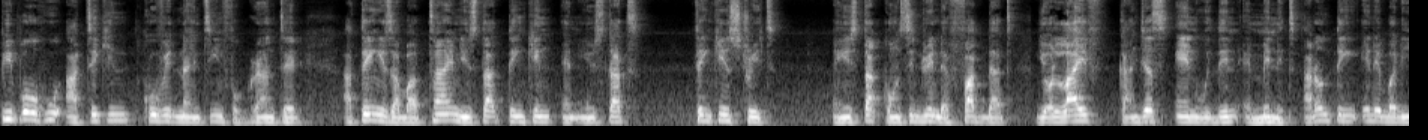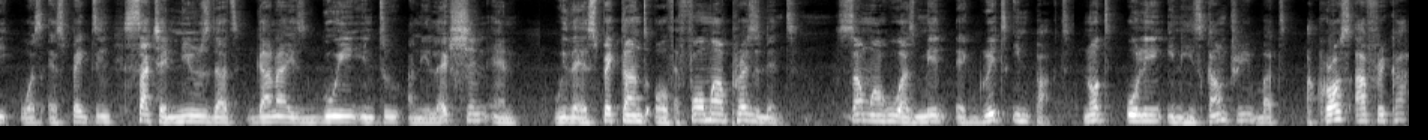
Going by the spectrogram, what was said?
people who are taking COVID-19 for granted, I think it's about time you start thinking and you start thinking straight and you start considering the fact that your life can just end within a minute. I don't think anybody was expecting such a news that Ghana is going into an election and with the expectant of a former president someone who has made a great impact, not only in his country, but across Africa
